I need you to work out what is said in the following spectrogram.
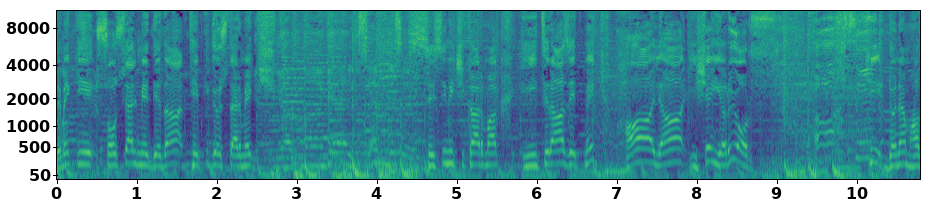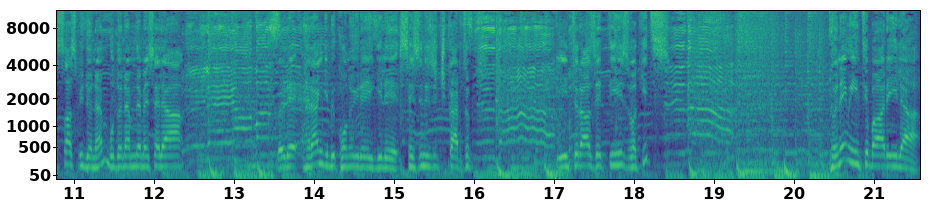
Demek ki sosyal medyada tepki göstermek, sesini çıkarmak, itiraz etmek hala işe yarıyor. Ki dönem hassas bir dönem. Bu dönemde mesela böyle herhangi bir konuyla ilgili sesinizi çıkartıp itiraz ettiğiniz vakit dönem itibarıyla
